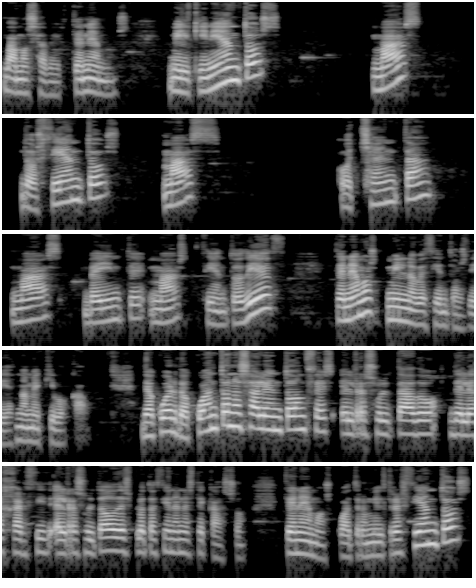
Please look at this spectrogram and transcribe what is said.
Vamos a ver, tenemos 1500 más 200 más 80 más 20 más 110. Tenemos 1910, no me he equivocado. ¿De acuerdo? ¿Cuánto nos sale entonces el resultado del ejercicio, el resultado de explotación en este caso? Tenemos 4.300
